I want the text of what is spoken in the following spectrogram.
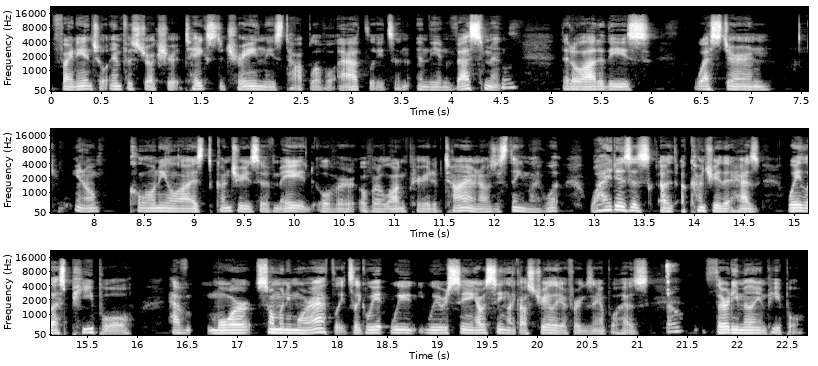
financial infrastructure it takes to train these top level athletes and, and the investment mm-hmm. that a lot of these western you know colonialized countries have made over over a long period of time and i was just thinking like what why does this a, a country that has way less people have more so many more athletes like we we we were seeing i was seeing like australia for example has oh. 30 million people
